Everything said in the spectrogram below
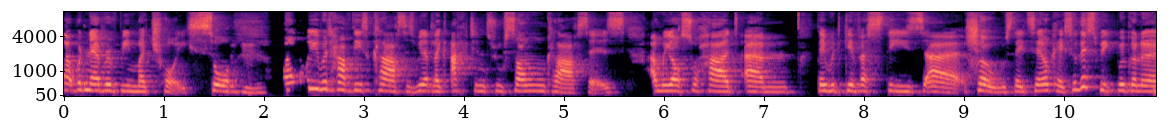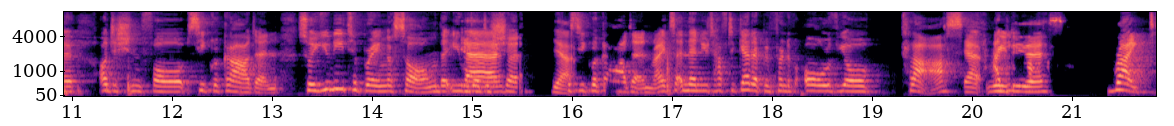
That would never have been my choice. So Mhm. when we would have these classes, we had like acting through song classes, and we also had um they would give us these uh shows. They'd say, okay, so this week we're gonna audition for Secret Garden. So you need to bring a song that you would Yeah. audition Yeah. for Secret Garden, right? And then you'd have to get up in front of all of your class. Yeah, redo this. Right.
